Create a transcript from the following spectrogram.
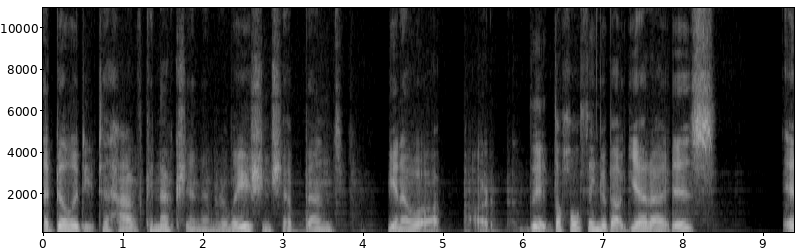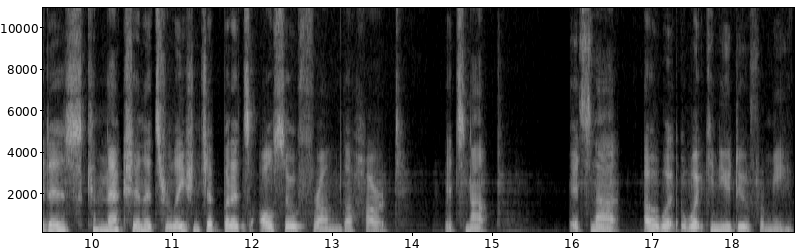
ability to have connection and relationship and you know uh, our, the the whole thing about Yera is it is connection, it's relationship, but it's also from the heart. It's not it's not, oh, what what can you do for me?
